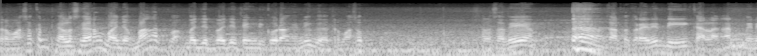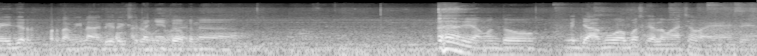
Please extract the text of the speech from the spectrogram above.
Termasuk kan kalau sekarang banyak banget pak budget-budget yang dikurangin juga. Termasuk salah satunya kartu kredit di kalangan manajer Pertamina di Direksi katanya itu benar. Yang untuk ngejamu apa segala macam lah ya, itu ya.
